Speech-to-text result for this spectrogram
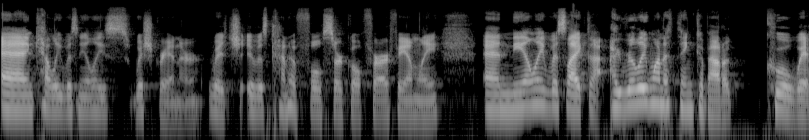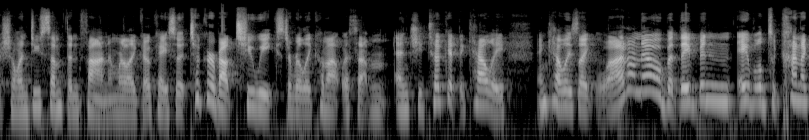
And Kelly was Neeley's wish granter, which it was kind of full circle for our family. And Neeley was like, I really want to think about a cool wish. I want to do something fun. And we're like, okay. So it took her about two weeks to really come up with something. And she took it to Kelly. And Kelly's like, well, I don't know, but they've been able to kind of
